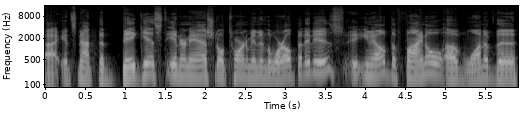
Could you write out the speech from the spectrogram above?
Uh, it's not the biggest international tournament in the world, but it is, you know, the final of one of the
